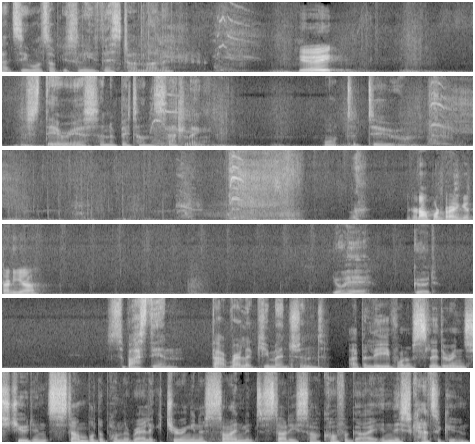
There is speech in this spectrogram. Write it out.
Let's see what's up your sleeve this time, Merlin. ஏய் Mysterious and a bit unsettling. What to do? என்னடா பண்ணுறாங்க தனியா You're here. Good. Sebastian, that relic you mentioned, I believe one of Slytherin's students stumbled upon the relic during an assignment to study sarcophagi in this catacomb.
